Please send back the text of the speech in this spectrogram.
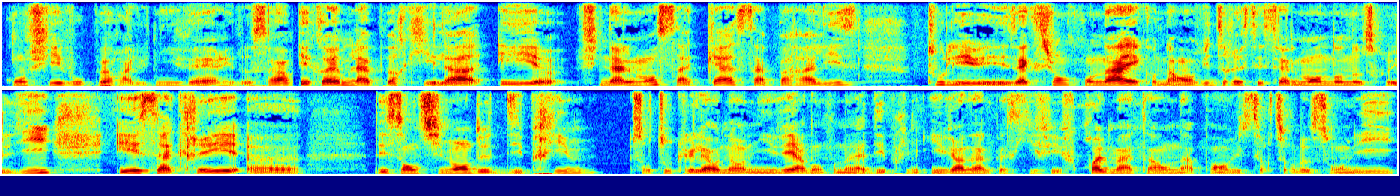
confiez vos peurs à l'univers et tout ça. Il y a quand même la peur qui est là et finalement, ça casse, ça paralyse toutes les actions qu'on a et qu'on a envie de rester seulement dans notre lit. Et ça crée euh, des sentiments de déprime. Surtout que là on est en hiver donc on a la déprime hivernale parce qu'il fait froid le matin on n'a pas envie de sortir de son lit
